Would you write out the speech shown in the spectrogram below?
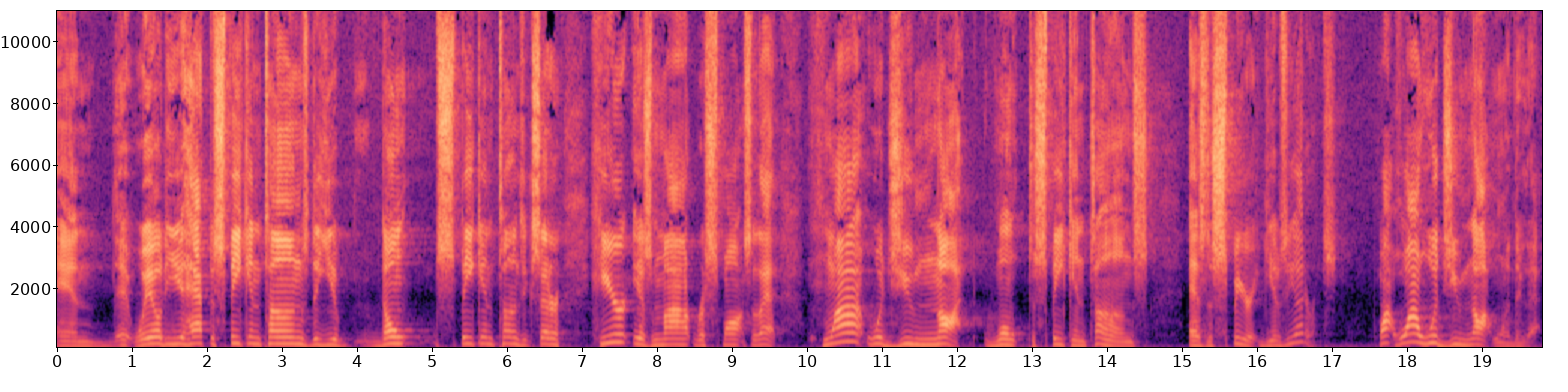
and it, well do you have to speak in tongues? Do you don't speak in tongues etc here is my response to that. Why would you not want to speak in tongues as the spirit gives the utterance? Why, why would you not want to do that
